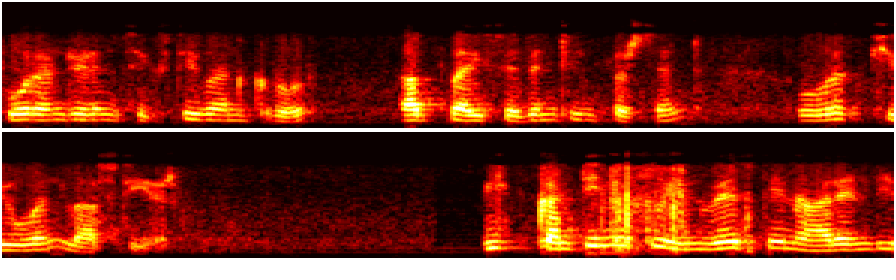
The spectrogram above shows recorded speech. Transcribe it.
461 crore, up by 17% over Q1 last year. We continue to invest in R&D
